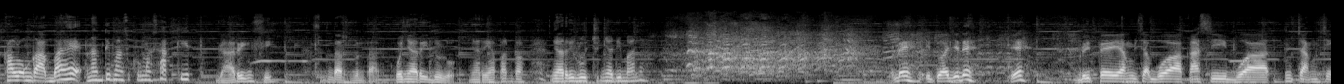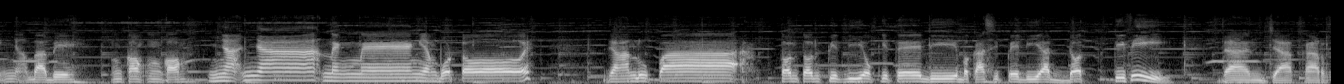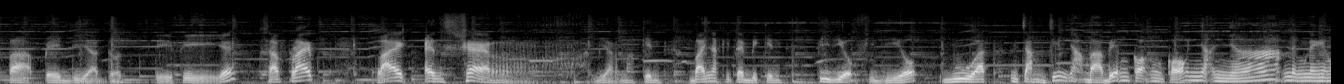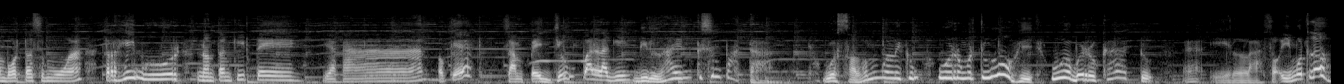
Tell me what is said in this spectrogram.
kalau nggak baik nanti masuk rumah sakit. Garing sih. Sebentar sebentar. Gue nyari dulu. Nyari apa bang nyari lucunya di mana? Deh itu aja deh. Ya. Berita yang bisa gue kasih buat encang cingnya babe. Engkong engkong nyak nyak neng neng yang botol eh. Jangan lupa tonton video kita di bekasipedia.tv dan jakartapedia.tv ya subscribe, like, and share. Biar makin banyak kita bikin video-video buat encang-cingnya babe engkong-engkong nyak-nyak neng-neng yang botol semua terhibur nonton kita ya kan? Oke sampai jumpa lagi di lain kesempatan. Wassalamualaikum warahmatullahi wabarakatuh. Eh ilah so imut loh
